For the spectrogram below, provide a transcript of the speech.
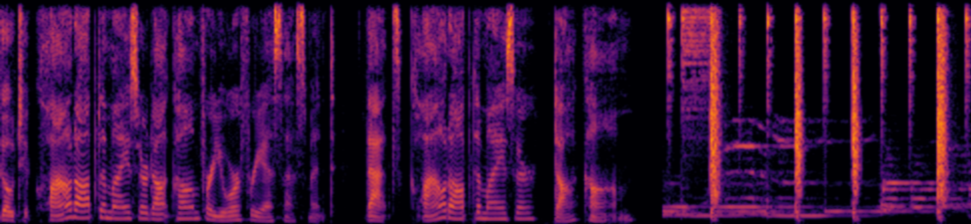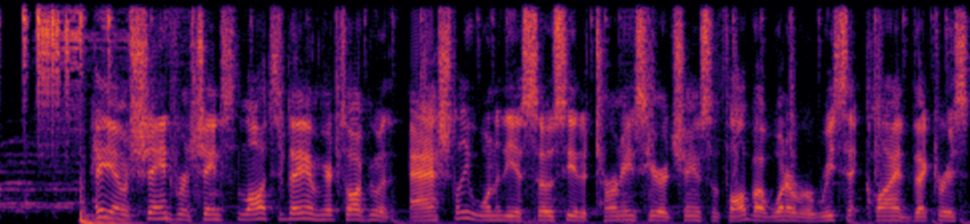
Go to cloudoptimizer.com for your free assessment. That's cloudoptimizer.com. Hey, I'm Shane from Shane's Law. Today I'm here talking with Ashley, one of the associate attorneys here at Shane's Law, about one of our recent client victories.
